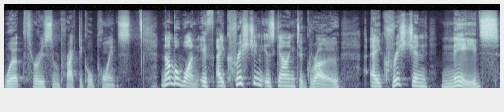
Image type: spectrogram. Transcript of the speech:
work through some practical points. Number one, if a Christian is going to grow, a Christian needs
